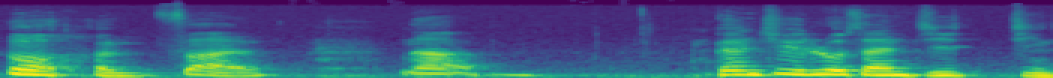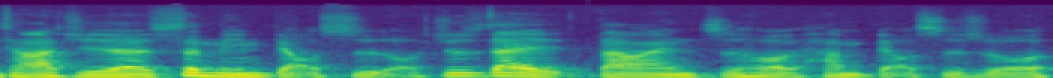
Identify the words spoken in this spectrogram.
哦，很赞。那根据洛杉矶警察局的声明表示，哦，就是在打完之后，他们表示说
